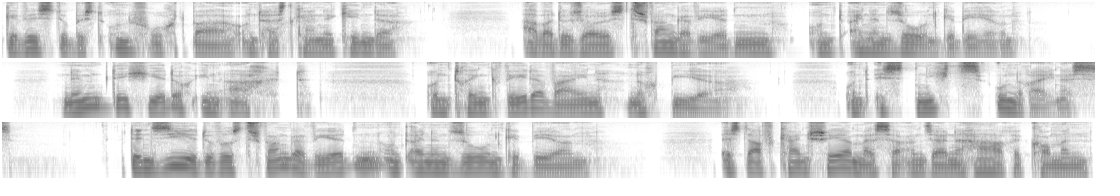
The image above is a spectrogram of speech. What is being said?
Gewiss, du bist unfruchtbar und hast keine Kinder, aber du sollst schwanger werden und einen Sohn gebären. Nimm dich jedoch in Acht und trink weder Wein noch Bier und isst nichts Unreines. Denn siehe, du wirst schwanger werden und einen Sohn gebären. Es darf kein Schermesser an seine Haare kommen,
